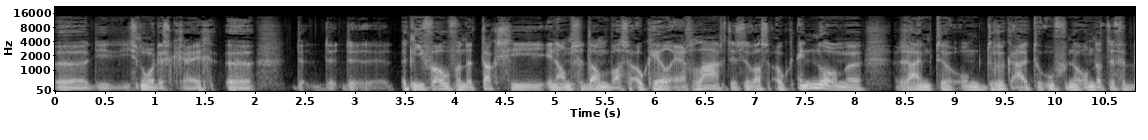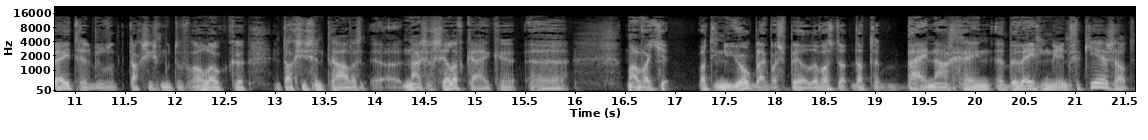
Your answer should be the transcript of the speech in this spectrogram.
uh, die, die snoorders kreeg. Uh, de, de, de, het niveau van de taxi in Amsterdam was ook heel erg laag. Dus er was ook enorme ruimte om druk uit te oefenen om dat te verbeteren. Ik bedoel, taxis moeten vooral ook uh, in taxicentrales naar zichzelf kijken. maar wat je wat in New York blijkbaar speelde, was dat, dat er bijna geen uh, beweging meer in het verkeer zat.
